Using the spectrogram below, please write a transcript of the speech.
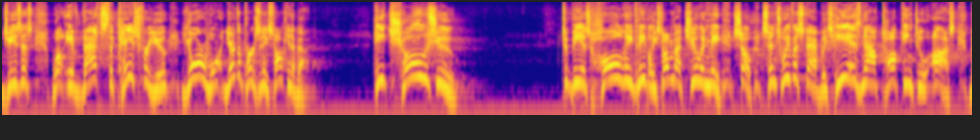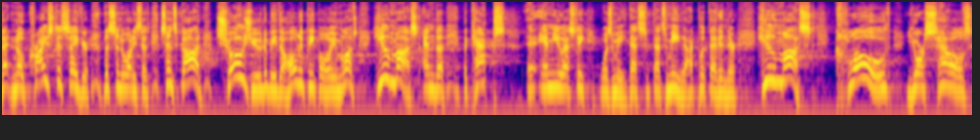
Jesus? Well, if that's the case for you, you're, you're the person he's talking about. He chose you to be his holy people. He's talking about you and me. So, since we've established he is now talking to us that know Christ as Savior, listen to what he says. Since God chose you to be the holy people whom he loves, you must, and the, the caps, uh, M U S T, was me. That's, that's me. I put that in there. You must clothe yourselves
